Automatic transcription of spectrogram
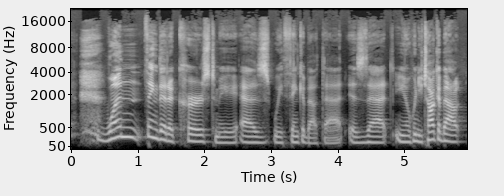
One thing that occurs to me as we think about that is that, you know, when you talk about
